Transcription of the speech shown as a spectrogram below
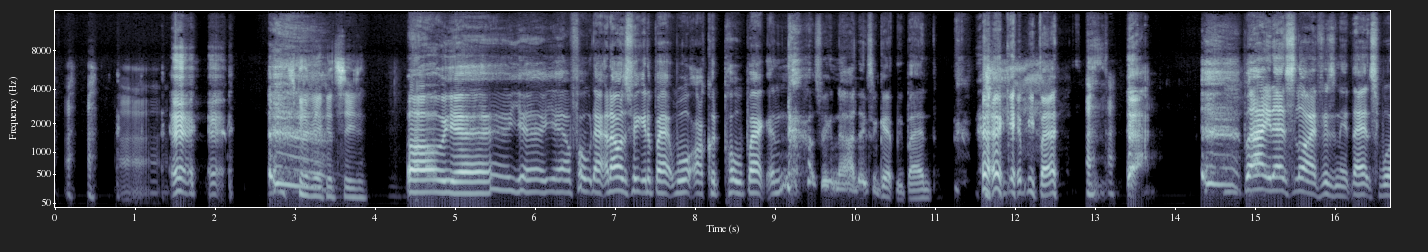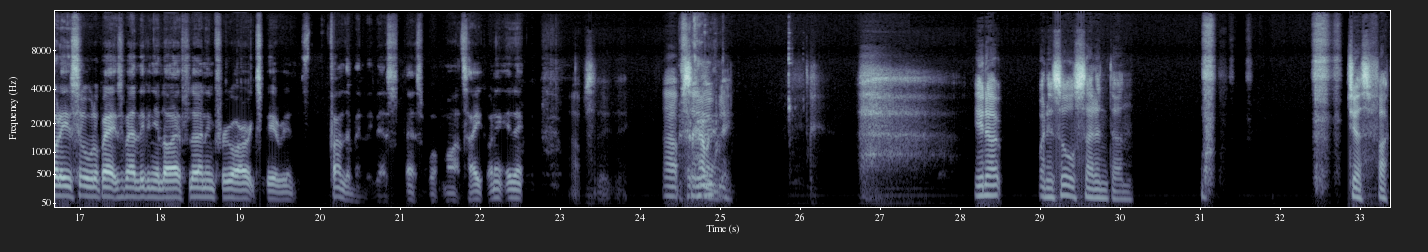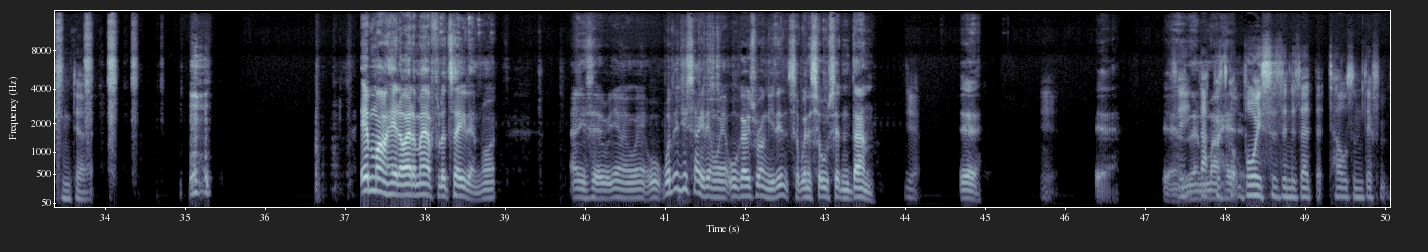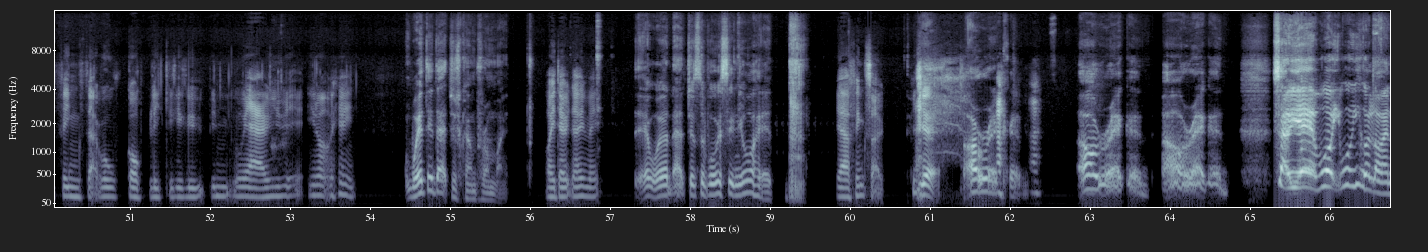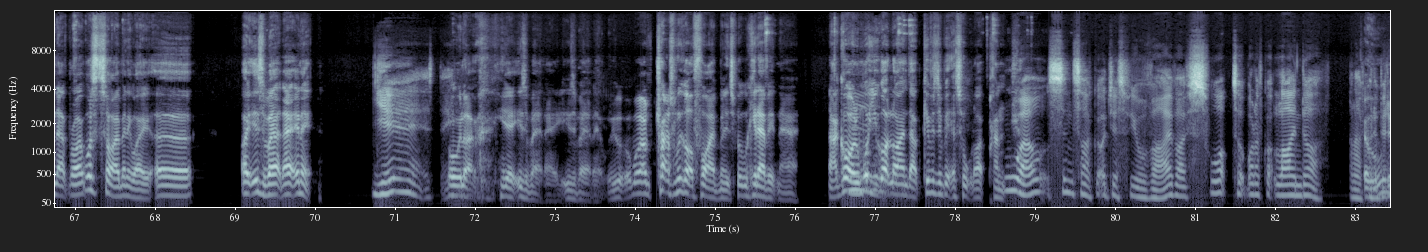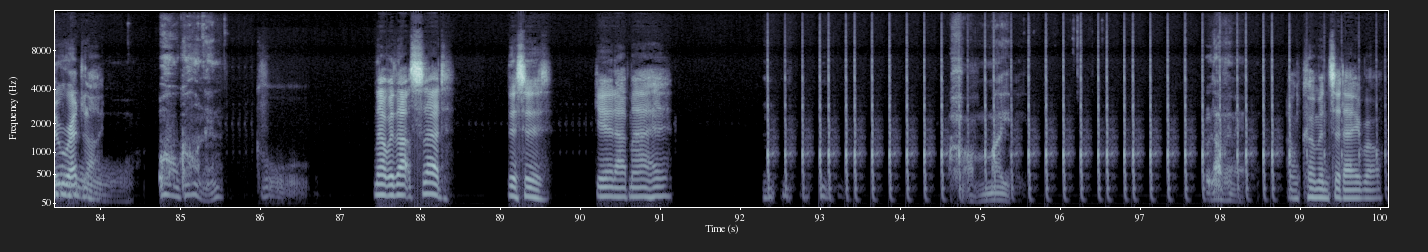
it's gonna be a good season. Oh yeah, yeah, yeah. I thought that, and I was thinking about what I could pull back, and I was thinking, no, this will get me banned. get me banned. but hey, that's life, isn't it? That's what it's all about. It's about living your life, learning through our experience. Fundamentally, that's that's what my take on it, isn't it? Absolutely. So. Absolutely. You know, when it's all said and done, just fucking do it. In my head, I had a mouthful of tea then, right? And you said, you know, when it, what did you say then when it all goes wrong? You didn't say when it's all said and done. Yeah. Yeah. Yeah. Yeah. Yeah. See, then that my has got voices in his head that tells him different things that are all gobbledygook. and yeah, You you know what I mean? Where did that just come from, mate? I don't know, mate. Yeah, well, that's just a voice in your head. Yeah, I think so. Yeah, I reckon. I reckon. I reckon. So yeah, what what you got lined up, right? What's the time anyway? Uh, oh, it's about that, isn't it? Yeah. Oh, look, yeah, it is about that. It is about that. We, well, trust we got five minutes, but we could have it now. Now, go on. What you got lined up? Give us a bit of sort of like punch. Well, since I've got a just for your vibe, I've swapped up what I've got lined off, and I've got a bit of red light. Oh, go on then. Cool. Now, with that said, this is Get Out My Head. Oh, mate, loving it. I'm coming today, bro.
